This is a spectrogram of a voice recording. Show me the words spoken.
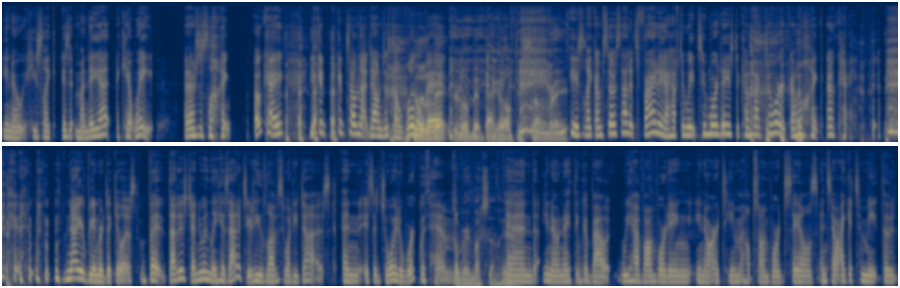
you know, he's like, "Is it Monday yet? I can't wait." And I was just like, okay, you could you could tone that down just a little, little bit. bit. A little bit, back it off through some, right? He's like, I'm so sad it's Friday. I have to wait two more days to come back to work. I'm like, okay, now you're being ridiculous. But that is genuinely his attitude. He loves what he does, and it's a joy to work with him. Oh, very much so. Yeah. And you know, and I think about we have onboarding. You know, our team helps onboard sales, and so I get to meet the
